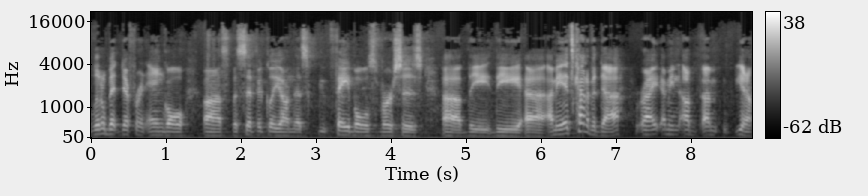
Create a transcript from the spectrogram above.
little bit different angle, uh, specifically on this fables versus uh, the the. Uh, I mean, it's kind of a duh, right? I mean, um, um, you know,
